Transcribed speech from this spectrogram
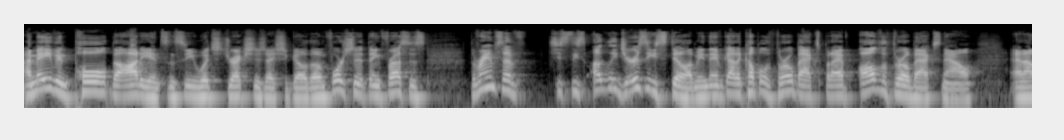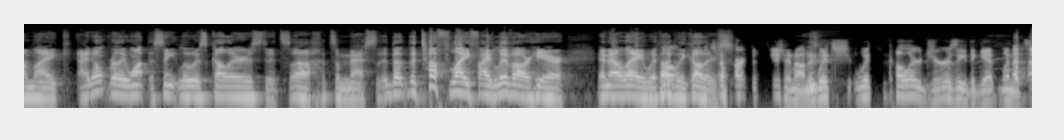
I may even pull the audience and see which directions I should go. The unfortunate thing for us is the Rams have just these ugly jerseys still. I mean, they've got a couple of throwbacks, but I have all the throwbacks now. And I'm like, I don't really want the St. Louis colors. It's uh, it's a mess. The, the tough life I live out here in LA with oh, ugly colors. It's a hard decision on which which color jersey to get when it's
